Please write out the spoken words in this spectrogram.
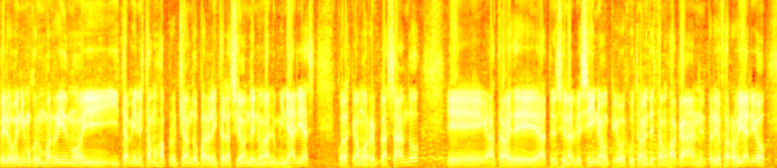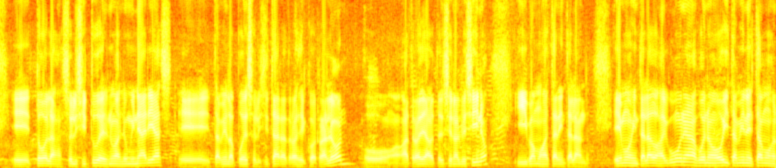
pero venimos con un buen ritmo y, también estamos aprovechando para la instalación de nuevas luminarias con las que vamos reemplazando eh, a través de atención al vecino, que hoy justamente estamos acá en el predio ferroviario, eh, todas las solicitudes de nuevas luminarias eh, también la puede solicitar a través del corralón o a través de atención al vecino y vamos a estar instalando. Hemos instalado algunas, bueno, hoy también estamos,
